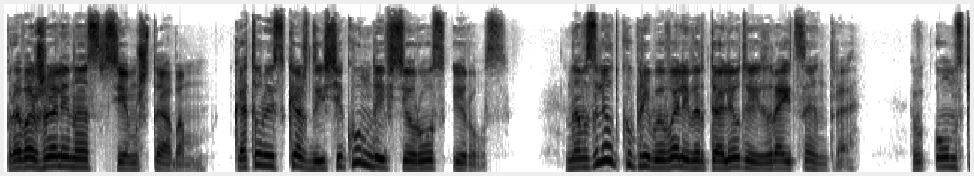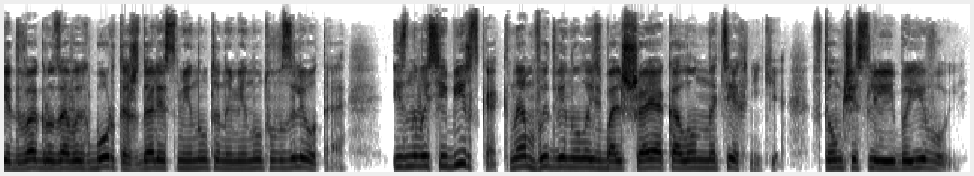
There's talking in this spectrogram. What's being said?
Провожали нас всем штабом, который с каждой секундой все рос и рос. На взлетку прибывали вертолеты из райцентра. В Омске два грузовых борта ждали с минуты на минуту взлета. Из Новосибирска к нам выдвинулась большая колонна техники, в том числе и боевой.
